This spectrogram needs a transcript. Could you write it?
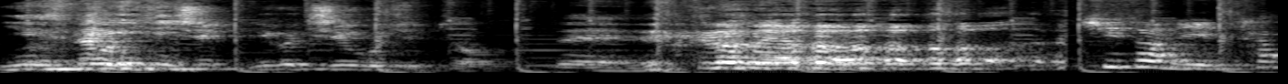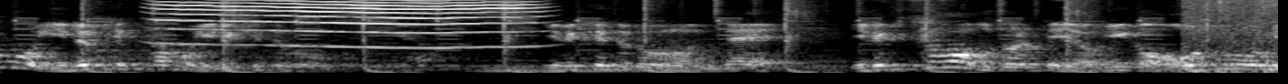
인상이 지- 이거 지우고 싶죠. 네. 그러면 시선이 타고 이렇게 타고 이렇게 들어오거든요. 이렇게 들어오는데 이렇게 타고 들어올 때 여기가 어두우면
